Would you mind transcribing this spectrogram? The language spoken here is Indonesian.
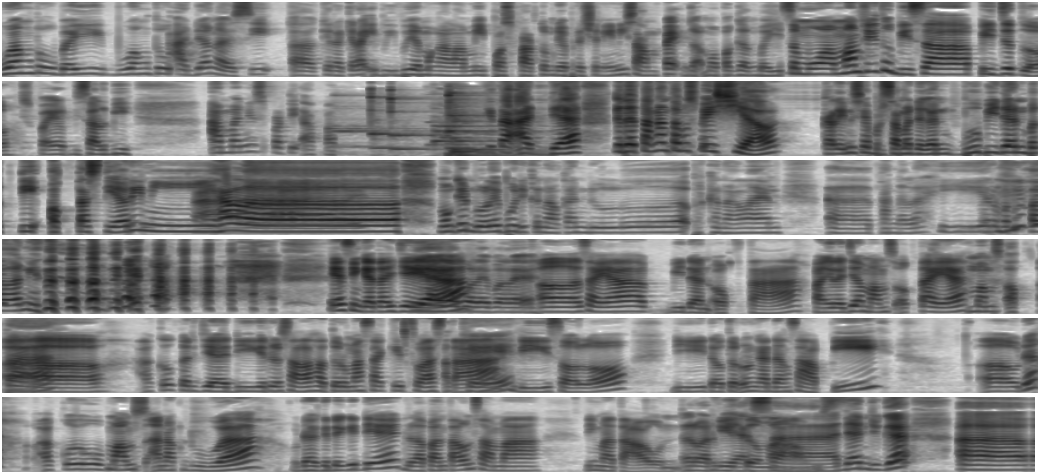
buang tuh bayi, buang tuh. Ada nggak sih uh, kira-kira ibu-ibu yang mengalami postpartum depression ini sampai nggak mau pegang bayi Semua moms itu bisa pijet loh. supaya bisa lebih amannya seperti apa? Kita ada kedatangan tamu spesial. Kali ini saya bersama dengan Bu Bidan Bekti Oktastiarini. Halo. Mungkin boleh Bu dikenalkan dulu perkenalan eh, tanggal lahir, weton gitu. Ya singkat aja Iya, ya. ya, boleh boleh. Eh, saya Bidan Okta, panggil aja Mams Okta ya. Mams Okta. eh, aku kerja di salah satu rumah sakit swasta Oke. di Solo, di Dr. Un Kandang Sapi. Eh, udah, aku mams anak dua, udah gede-gede, 8 tahun sama 5 tahun. Luar gitu, biasa. Mams. Dan juga eh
